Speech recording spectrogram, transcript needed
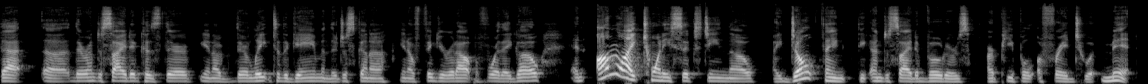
that uh, they're undecided because they're you know they're late to the game and they're just gonna you know figure it out before they go. And unlike 2016, though, I don't think the undecided voters are people afraid to admit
